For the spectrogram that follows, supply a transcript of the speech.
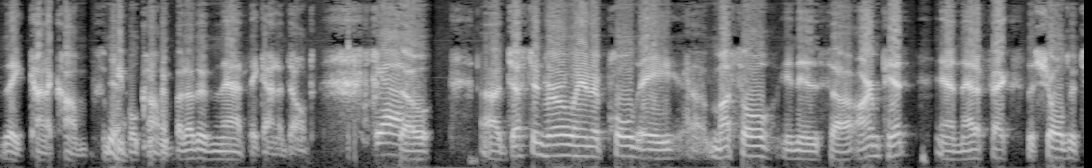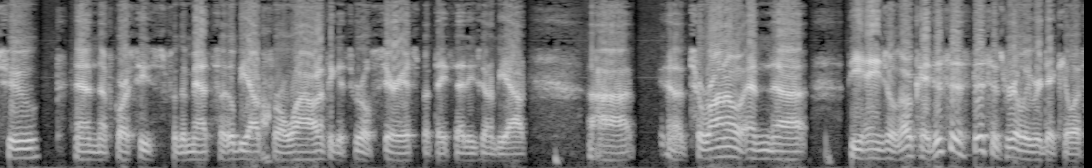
they kind of come. Some Yeah. people come, but other than that, they kind of don't. Yeah. So uh, Justin Verlander pulled a uh, muscle in his uh, armpit, and that affects the shoulder too. And of course, he's for the Mets, so he'll be out for a while. I don't think it's real serious, but they said he's going to be out. Uh, uh, Toronto and uh, the Angels. Okay, this is this is really ridiculous.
